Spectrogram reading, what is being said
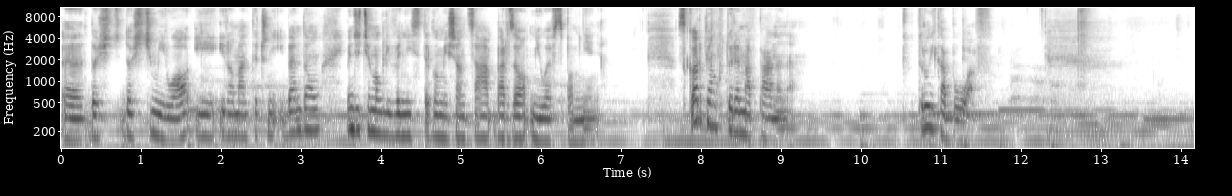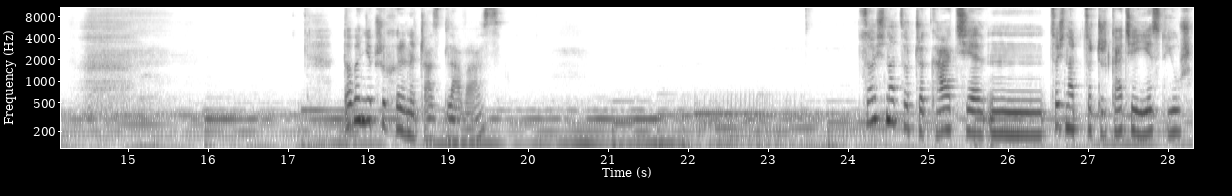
e, dość, dość miło i, i romantycznie i będą, będziecie mogli wynieść z tego miesiąca bardzo miłe wspomnienia. Skorpion, który ma pannę. Trójka buław. To będzie przychylny czas dla Was. Coś, na co czekacie, mm, coś, na co czekacie, jest już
